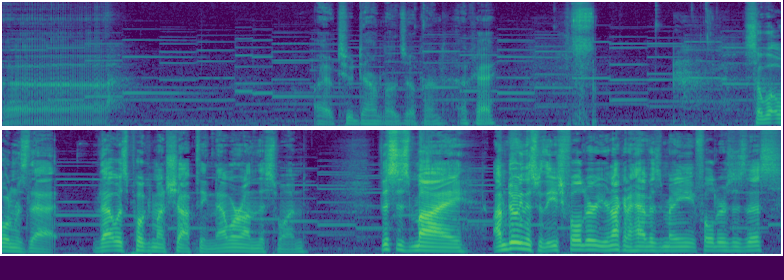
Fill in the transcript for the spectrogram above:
Uh, I have two downloads open. Okay. So what one was that? That was Pokemon Shop thing. Now we're on this one. This is my... I'm doing this with each folder. You're not going to have as many folders as this.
